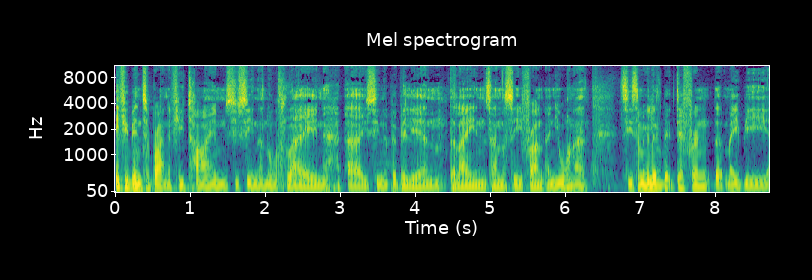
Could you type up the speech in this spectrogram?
if you've been to Brighton a few times, you've seen the North Laine, uh, you've seen the Pavilion, the lanes, and the seafront, and you want to see something a little bit different that maybe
